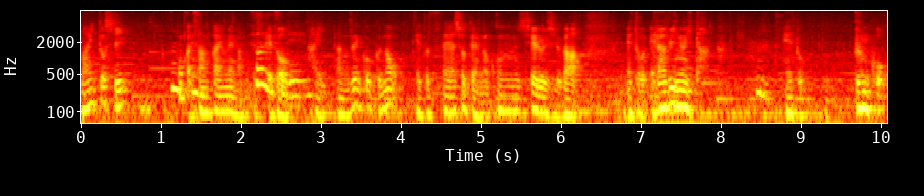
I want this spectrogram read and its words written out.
毎年今回3回目なんですけど、はい、あの全国の蔦屋、えっと蔦屋書店のコンシェルジュが、えっと選び抜いた、うん。えっと文庫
